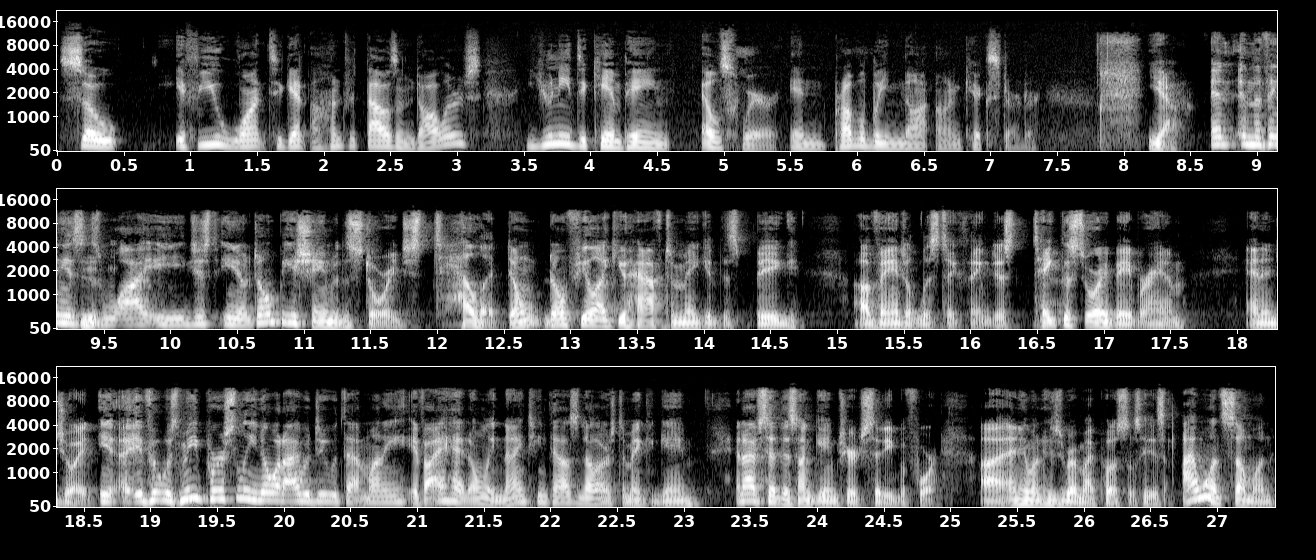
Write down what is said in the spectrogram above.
So, if you want to get $100,000, you need to campaign elsewhere and probably not on Kickstarter. Yeah. And and the thing is is why you just you know don't be ashamed of the story. Just tell it. Don't don't feel like you have to make it this big evangelistic thing. Just take the story of Abraham and enjoy it. If it was me personally, you know what I would do with that money? If I had only nineteen thousand dollars to make a game, and I've said this on Game Church City before. Uh, anyone who's read my post will see this. I want someone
